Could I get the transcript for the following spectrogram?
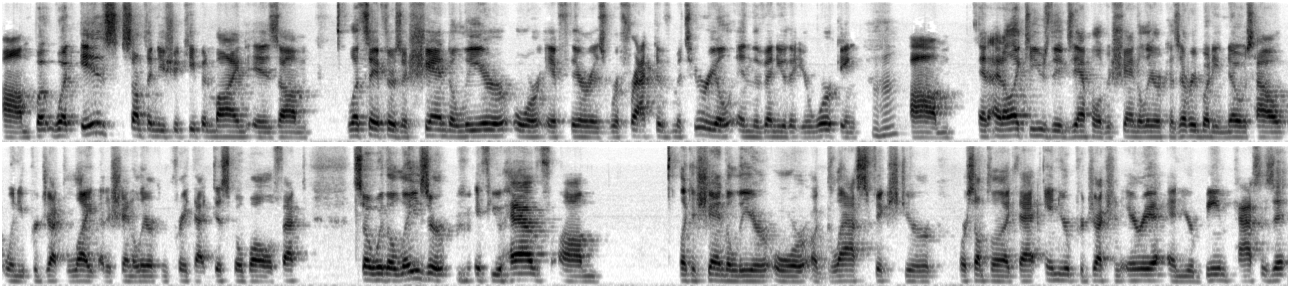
Um, but what is something you should keep in mind is, um, let's say, if there's a chandelier or if there is refractive material in the venue that you're working. Mm-hmm um, and, and I like to use the example of a chandelier because everybody knows how when you project light at a chandelier can create that disco ball effect. So with a laser, if you have um, like a chandelier or a glass fixture or something like that in your projection area and your beam passes it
